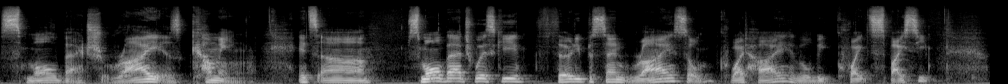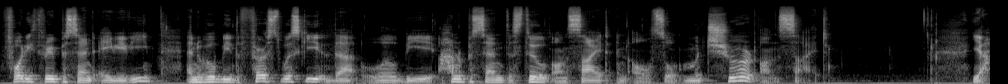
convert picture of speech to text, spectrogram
small batch rye is coming. It's a small batch whiskey, 30% rye, so quite high, it will be quite spicy. 43% ABV, and it will be the first whiskey that will be 100% distilled on site and also matured on site. Yeah,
